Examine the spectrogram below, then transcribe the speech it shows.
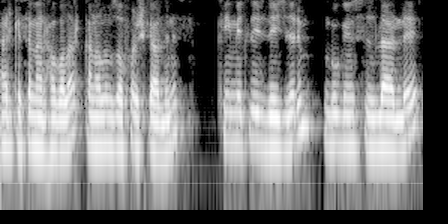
Herkese merhabalar. Kanalımıza hoş geldiniz. Kıymetli izleyicilerim, bugün sizlerle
